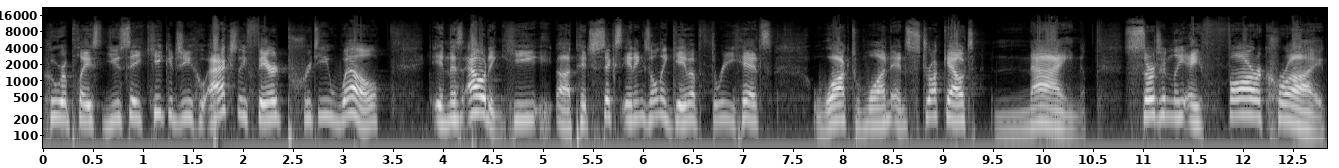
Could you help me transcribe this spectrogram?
who replaced Yusei Kikuchi, who actually fared pretty well in this outing. He uh, pitched six innings, only gave up three hits, walked one, and struck out nine. Certainly a far cry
